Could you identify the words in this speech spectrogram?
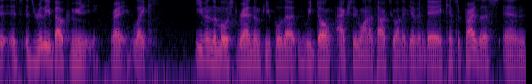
it's it's really about community right? Like even the most random people that we don't actually want to talk to on a given day can surprise us and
